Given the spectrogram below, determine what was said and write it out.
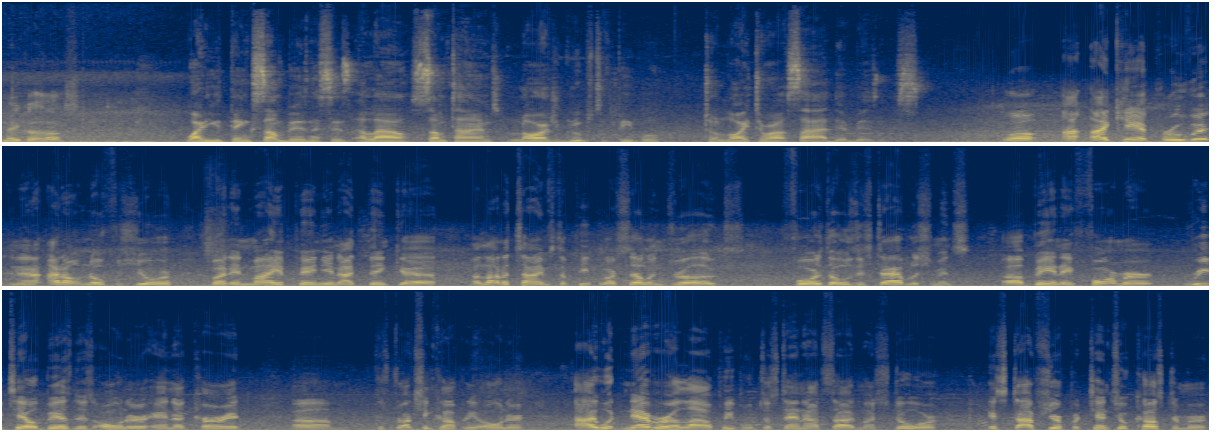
make a hustle. Why do you think some businesses allow sometimes large groups of people to loiter outside their business? Well, I, I can't prove it, and I don't know for sure, but in my opinion, I think uh, a lot of times the people are selling drugs for those establishments. Uh, being a former retail business owner and a current um, construction company owner, I would never allow people to stand outside my store. It stops your potential customer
